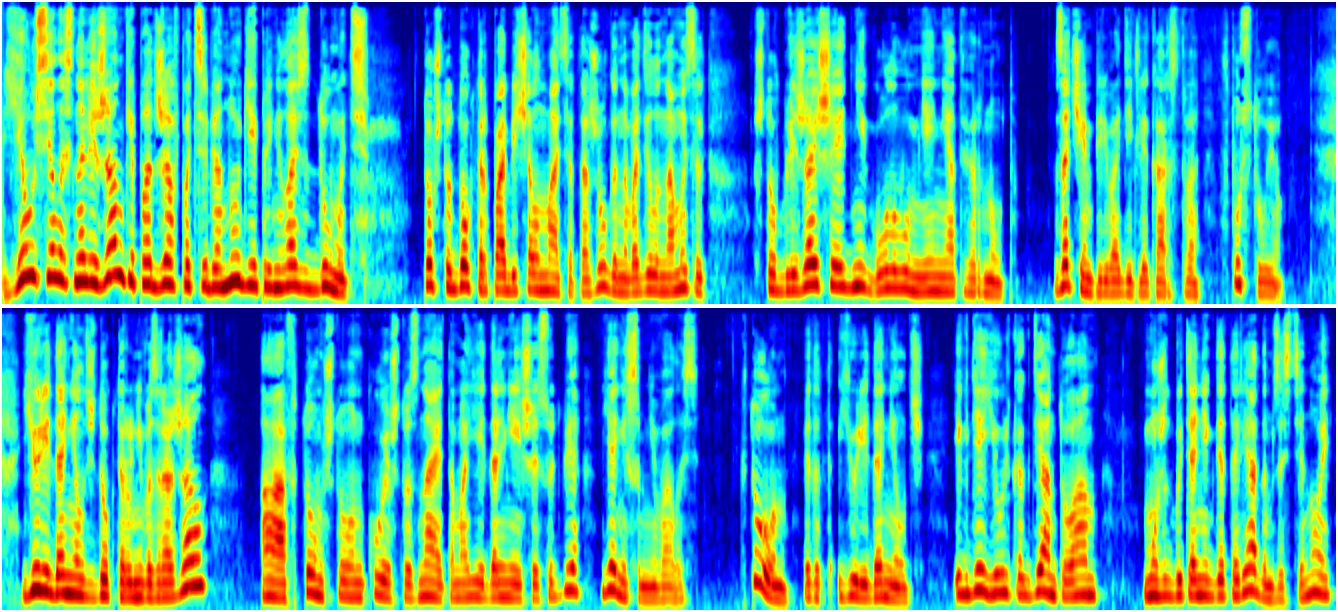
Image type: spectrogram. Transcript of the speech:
Я уселась на лежанке, поджав под себя ноги, и принялась думать. То, что доктор пообещал мазь от ожога, наводило на мысль, что в ближайшие дни голову мне не отвернут. Зачем переводить лекарства? Впустую. Юрий Данилович доктору не возражал, а в том, что он кое-что знает о моей дальнейшей судьбе, я не сомневалась. Кто он, этот Юрий Данилович? И где Юлька, где Антуан? Может быть, они где-то рядом, за стеной?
